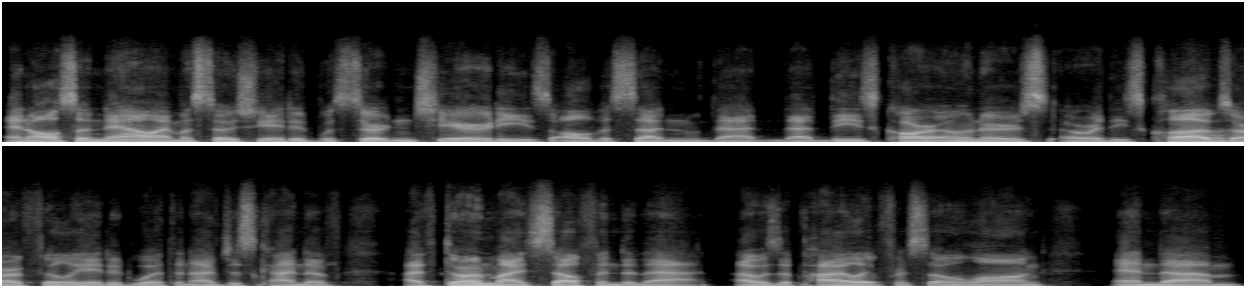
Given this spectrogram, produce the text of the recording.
and also now I'm associated with certain charities all of a sudden that that these car owners or these clubs are affiliated with, and I've just kind of I've thrown myself into that. I was a pilot for so long, and um,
